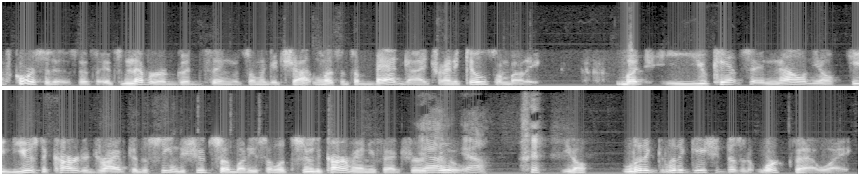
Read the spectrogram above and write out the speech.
of course it is. That's it's never a good thing when someone gets shot unless it's a bad guy trying to kill somebody. But you can't say now, you know, he used a car to drive to the scene to shoot somebody, so let's sue the car manufacturer yeah too. yeah You know, litig- litigation doesn't work that way.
